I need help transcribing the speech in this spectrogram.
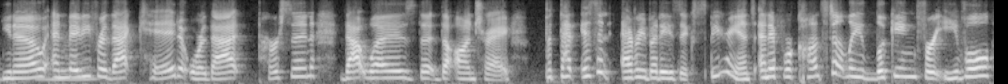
You know, and maybe for that kid or that person, that was the the entree. But that isn't everybody's experience. And if we're constantly looking for evil,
